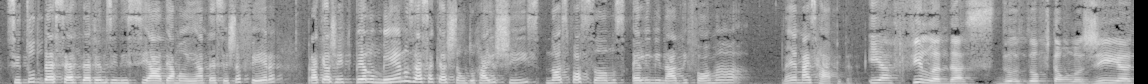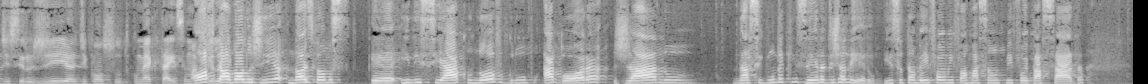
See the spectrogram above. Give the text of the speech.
Se tudo der certo, devemos iniciar de amanhã até sexta-feira, para que a gente, pelo menos essa questão do raio-x, nós possamos eliminar de forma né, mais rápida. E a fila das, do, do oftalmologia, de cirurgia, de consulta, como é que está isso? Uma oftalmologia, que... nós vamos é, iniciar com o novo grupo agora, já no, na segunda quinzena de janeiro. Isso também foi uma informação que me foi passada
